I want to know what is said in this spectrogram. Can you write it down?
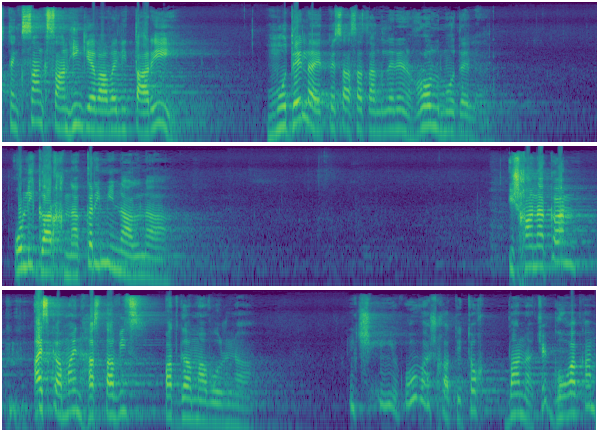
արդեն 20-25 եւ ավելի տարի մոդելը, այդպես ասած անգլերեն ռոլ մոդելը օլիգարխնա, կրիմինալնա, իշխանական այս կամ այն հաստավից падգամավորն է։ Ինչի, ով աշխատի, թող բանա, չէ, գողական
